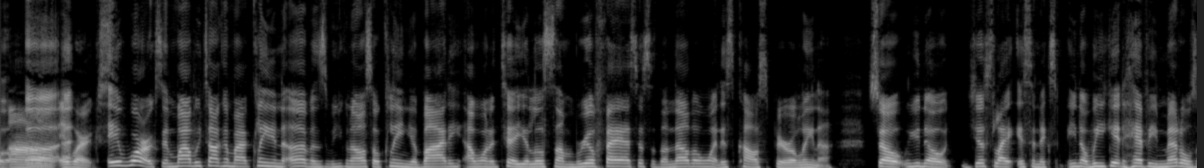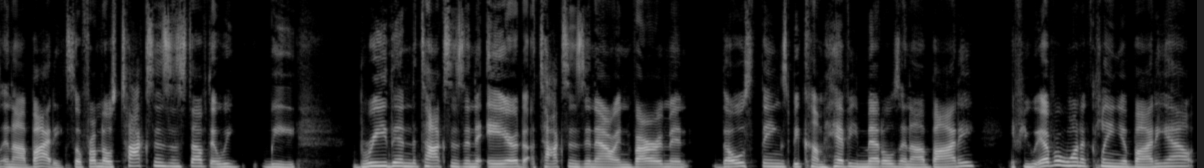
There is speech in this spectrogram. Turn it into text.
And um, uh, it works. It works. And while we're talking about cleaning the ovens, you can also clean your body. I want to tell you a little something real fast. This is another one. It's called spirulina. So, you know, just like it's an, you know, we get heavy metals in our body. So from those toxins and stuff that we, we breathe in the toxins in the air, the toxins in our environment, those things become heavy metals in our body. If you ever want to clean your body out,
